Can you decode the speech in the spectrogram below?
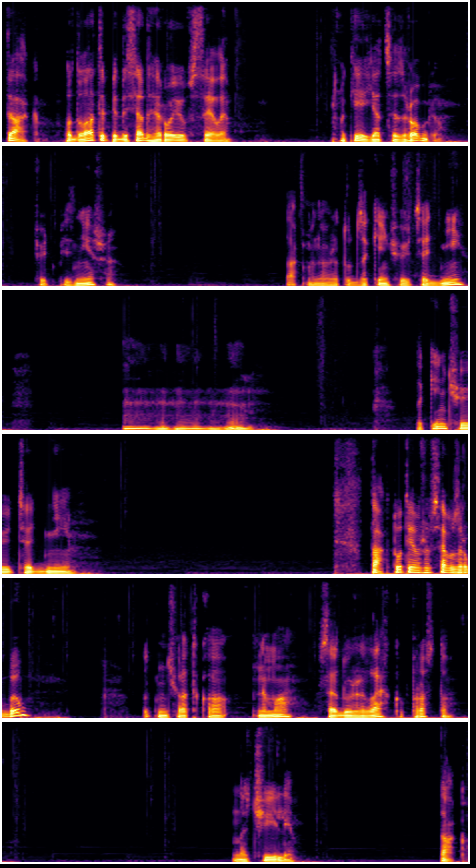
Так, подолати 50 героїв сили. Окей, я це зроблю. Чуть пізніше. Так, в мене вже тут закінчуються дні. Закінчуються дні. Так, тут я вже все зробив. Тут нічого такого нема. Все дуже легко, просто на чілі. Так,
